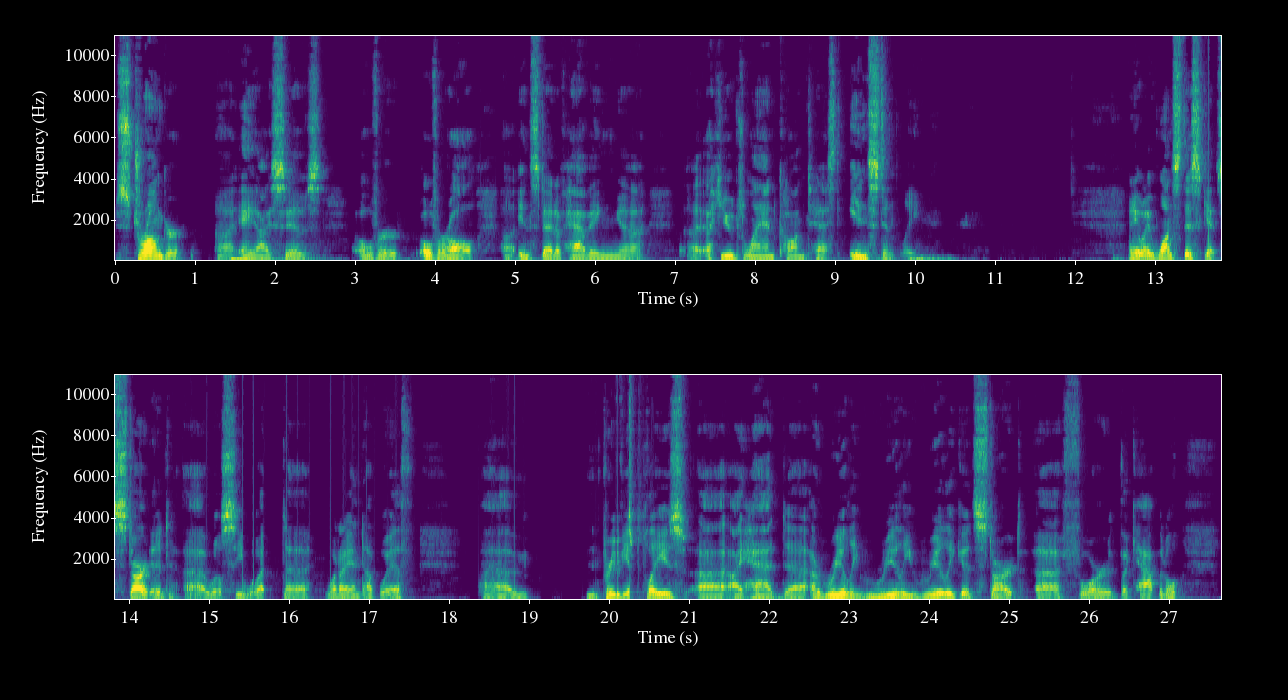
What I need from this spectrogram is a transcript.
stronger uh, AI civs over overall uh, instead of having uh, a huge land contest instantly. Anyway, once this gets started, we'll see what what I end up with. Um, in previous plays, uh, I had uh, a really, really, really good start uh, for the capital.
